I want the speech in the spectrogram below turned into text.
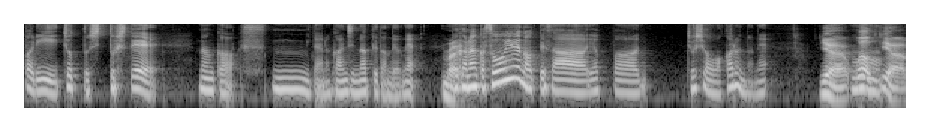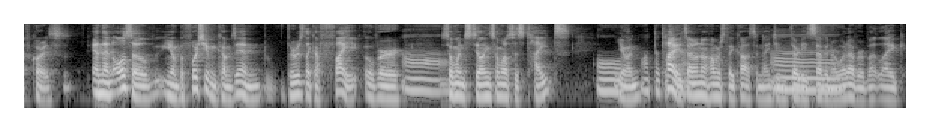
ぱりちょっと嫉妬してなんかうーんみたいな感じになってたんだよね。Right. だからなんかそういうのってさやっぱ女子はわかるんだね。Yeah, well, yeah, of course. And then also, you know, before she even comes in, there was like a fight over someone stealing someone else's tights. お You ー know, and tights, な I don't know how much they cost in 1937 or whatever, but like,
